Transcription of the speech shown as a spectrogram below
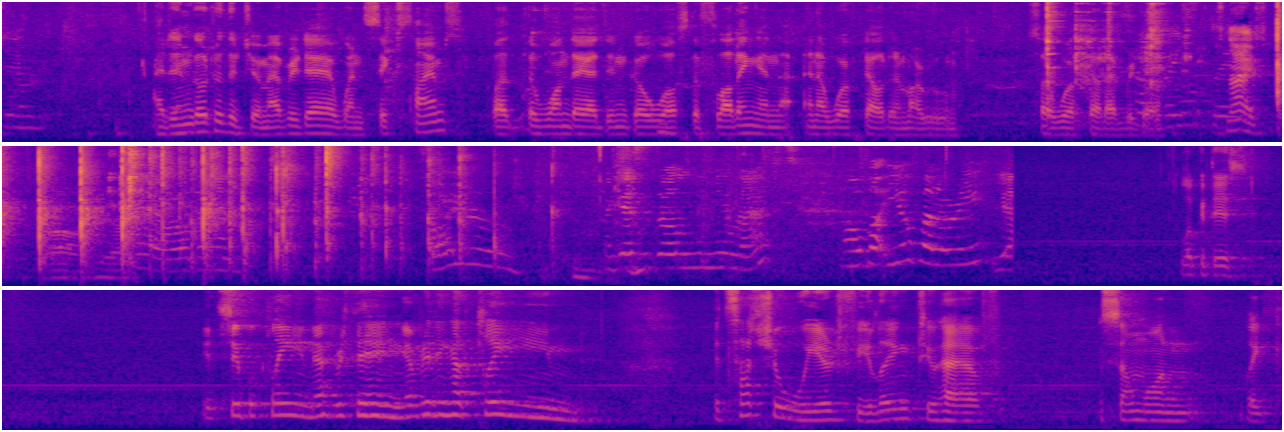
gym? I didn't go to the gym every day. I went six times, but the one day I didn't go was the flooding, and and I worked out in my room. So I worked out every So day. It's nice. Yeah, well done. Fire! I guess it's only me left. How about you, Valerie? Yeah. Look at this. It's super clean, everything, everything got clean. It's such a weird feeling to have someone like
